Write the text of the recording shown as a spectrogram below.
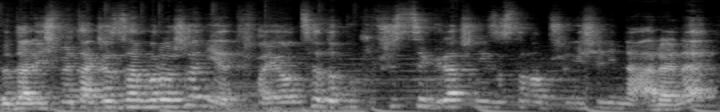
Dodaliśmy także zamrożenie trwające, dopóki wszyscy gracze nie zostaną przeniesieni na arenę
